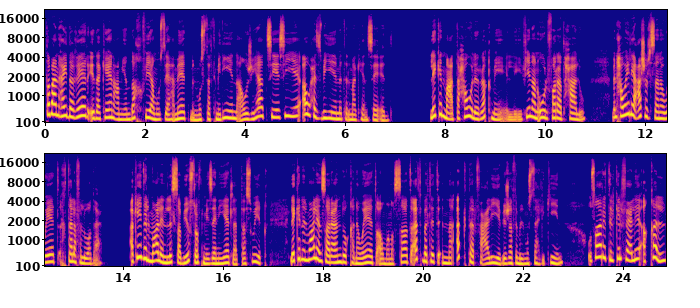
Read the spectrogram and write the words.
طبعا هيدا غير إذا كان عم ينضخ فيها مساهمات من مستثمرين أو جهات سياسية أو حزبية مثل ما كان سائد. لكن مع التحول الرقمي اللي فينا نقول فرض حاله من حوالي عشر سنوات اختلف الوضع. أكيد المعلن لسه بيصرف ميزانيات للتسويق لكن المعلن صار عنده قنوات أو منصات أثبتت أنها أكثر فعالية بجذب المستهلكين وصارت الكلفة عليه أقل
